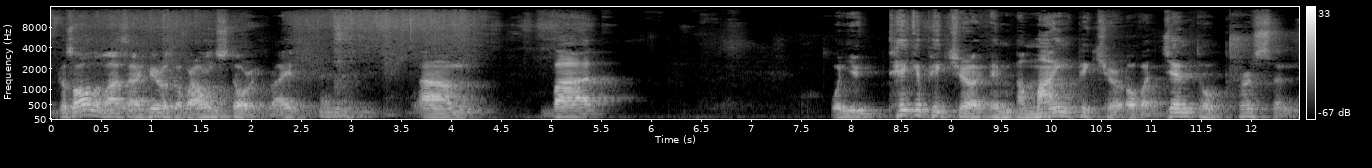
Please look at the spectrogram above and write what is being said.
because all of us are heroes of our own story, right? Um, but when you take a picture, a mind picture of a gentle person,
